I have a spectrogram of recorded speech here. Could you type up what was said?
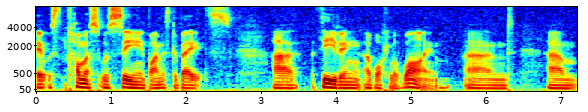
it was Thomas was seen by Mr. Bates uh, thieving a bottle of wine, and um,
